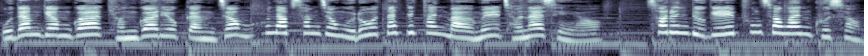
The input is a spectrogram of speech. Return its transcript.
오담경과 견과류 깡정 혼합 3종으로 따뜻한 마음을 전하세요. 32개의 풍성한 구성,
